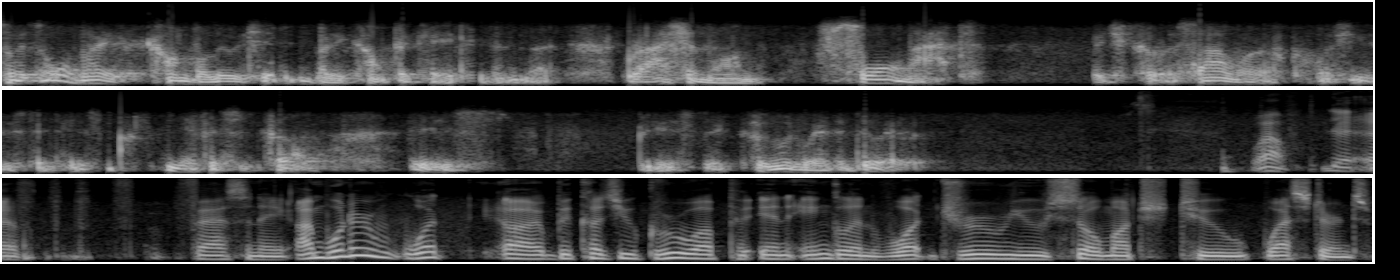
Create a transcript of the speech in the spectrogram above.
So it's all very convoluted and very complicated, and the Rashomon format, which Kurosawa, of course, used in his magnificent film, is, is a good way to do it. Wow, uh, f- fascinating. I'm wondering what, uh, because you grew up in England, what drew you so much to westerns?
